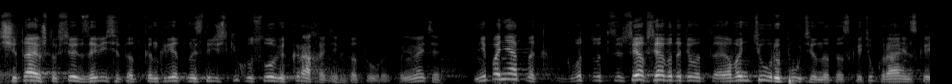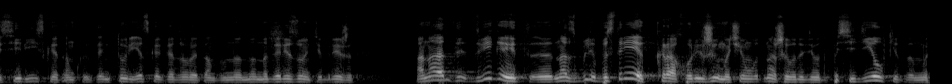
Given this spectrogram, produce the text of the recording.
считаю, что все это зависит от конкретно исторических условий краха диктатуры, понимаете? Непонятно, вот, вот вся, вся вот эти вот авантюры Путина, так сказать, украинская, сирийская, там, турецкая, которая там на, на, на горизонте брежет, она двигает э, нас быстрее к краху режима, чем вот наши вот эти вот посиделки там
